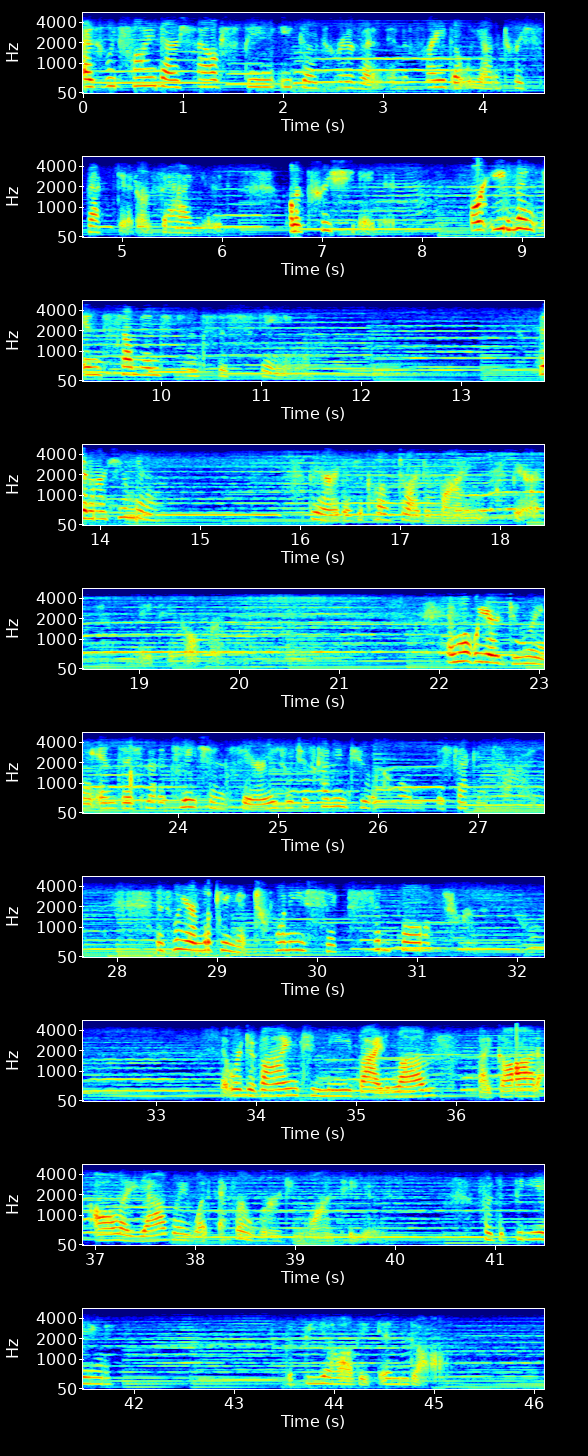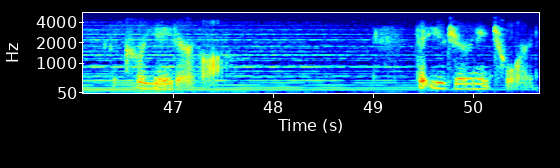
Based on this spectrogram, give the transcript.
as we find ourselves being ego driven and afraid that we aren't respected or valued or appreciated, or even in some instances seen, then our human spirit as opposed to our divine spirit may take over. And what we are doing in this meditation series, which is coming to a close the second time, is we are looking at 26 simple truths that were divine to me by love, by God, Allah, Yahweh, whatever word you want to use, for the being, the be all, the end all, the creator of all, that you journey toward.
